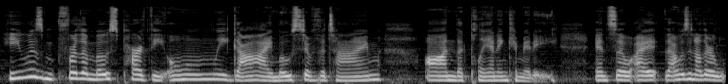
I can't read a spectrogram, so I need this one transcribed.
he was for the most part the only guy most of the time on the planning committee. And so I that was another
